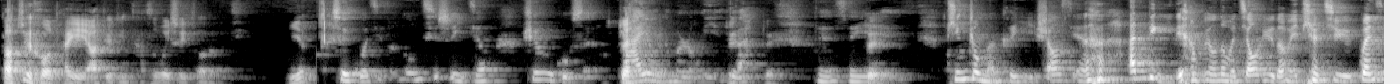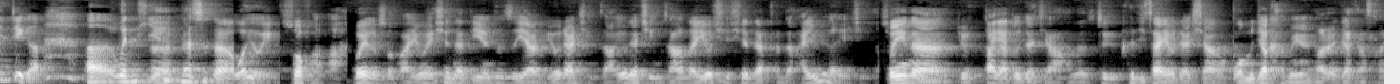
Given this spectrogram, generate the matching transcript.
到最后他也要决定他是为谁做的问题，一样。所以国际分工其实已经深入骨髓了，哪有那么容易，对吧？对对，所以对。听众们可以稍先 安定一点，不用那么焦虑的每天去关心这个呃问题。但是呢，我有一个说法啊，我有个说法，因为现在地缘政治也有点紧张，有点紧张的，尤其现在可能还越来越紧张。所以呢，就大家都在讲，这个科技战有点像我们叫抗美援朝，人家叫朝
